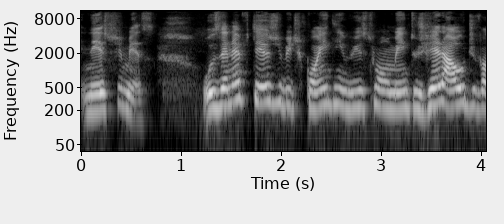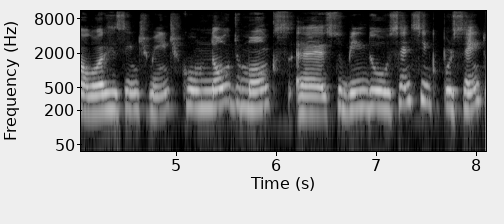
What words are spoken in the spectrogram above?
neste mês. Os NFTs de Bitcoin têm visto um aumento geral de valor recentemente, com o Node Monks é, subindo 105%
